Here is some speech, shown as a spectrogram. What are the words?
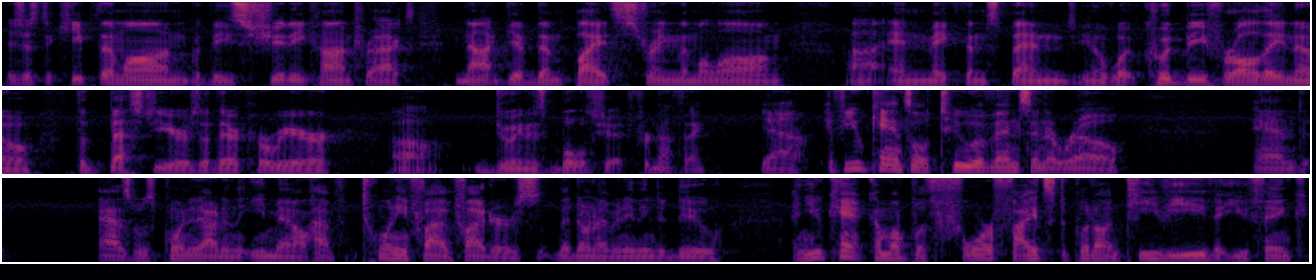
is just to keep them on with these shitty contracts, not give them fights, string them along, uh, and make them spend you know what could be for all they know the best years of their career uh, doing this bullshit for nothing. Yeah, if you cancel two events in a row, and as was pointed out in the email, have 25 fighters that don't have anything to do, and you can't come up with four fights to put on TV that you think,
